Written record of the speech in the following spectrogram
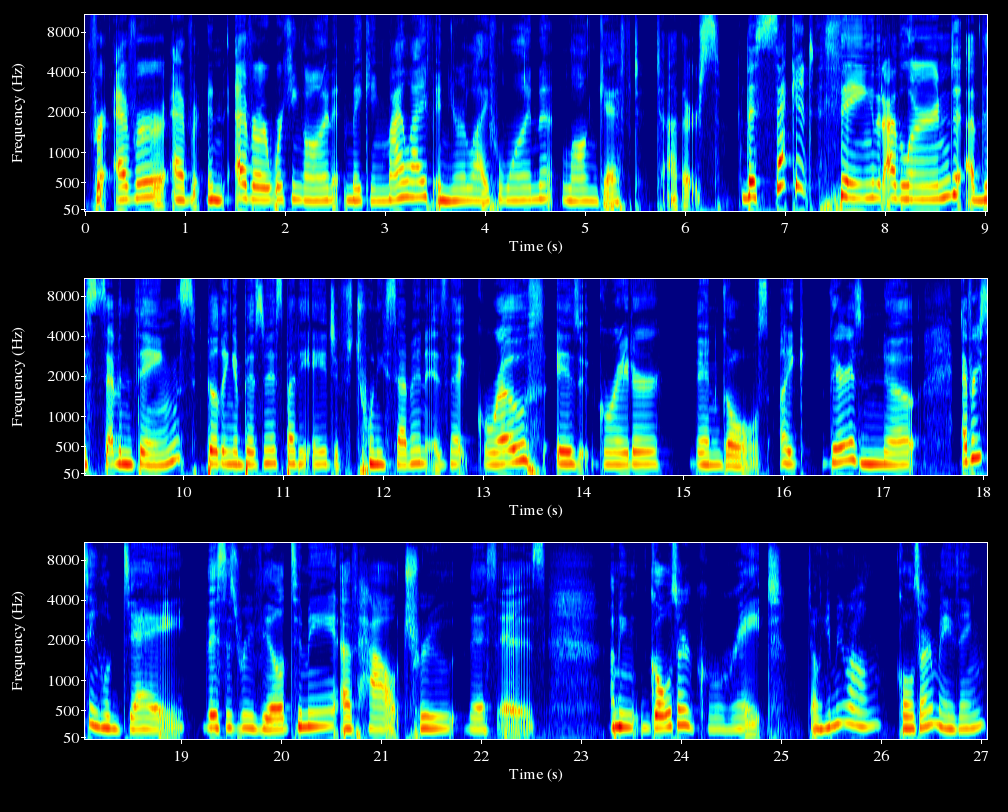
forever, ever, and ever working on making my life and your life one long gift to others. The second thing that I've learned of the seven things building a business by the age of 27 is that growth is greater than goals. Like there is no, every single day, this is revealed to me of how true this is. I mean, goals are great. Don't get me wrong, goals are amazing,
